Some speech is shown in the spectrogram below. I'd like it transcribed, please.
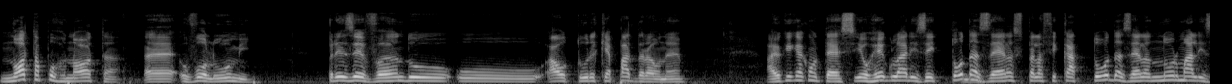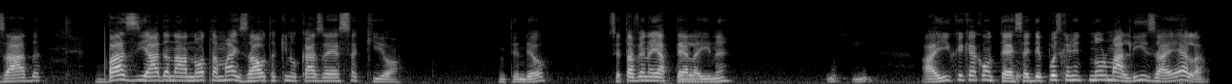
nota por nota é, o volume, preservando o, a altura que é padrão, né? Aí o que que acontece? Eu regularizei todas elas para ela ficar todas elas normalizada baseada na nota mais alta, que no caso é essa aqui, ó. Entendeu? Você tá vendo aí a tela aí, né? Sim. Aí o que que acontece? Aí depois que a gente normaliza ela,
